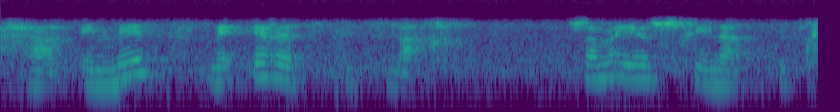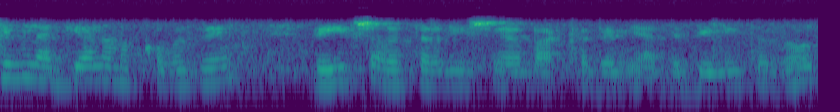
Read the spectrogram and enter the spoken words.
האמת מארץ תצמח. שם יש שכינה, וצריכים להגיע למקום הזה, ואי אפשר יותר להישאר באקדמיה הדבילית הזאת,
